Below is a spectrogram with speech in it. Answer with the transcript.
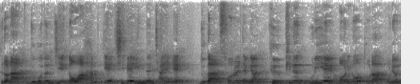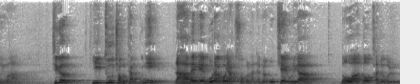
그러나 누구든지 너와 함께 집에 있는 자에게 누가 손을 대면 그 피는 우리의 머리로 돌아오려니와. 지금 이 두 정탐꾼이 라합에게 뭐라고 약속을 하냐면, 오케이, 우리가 너와 너 가족을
